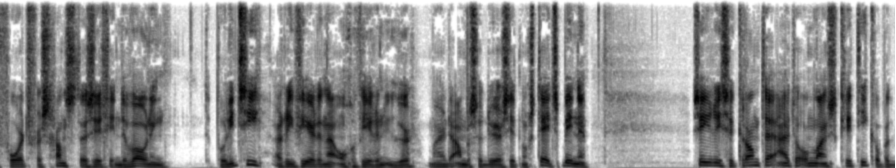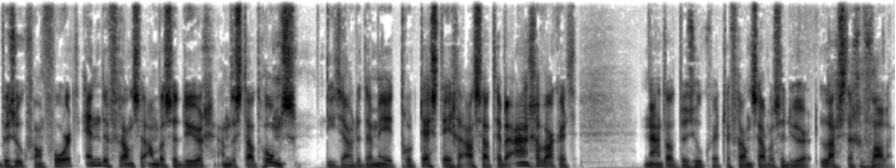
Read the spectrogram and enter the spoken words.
Ford verschanste zich in de woning. De politie arriveerde na ongeveer een uur, maar de ambassadeur zit nog steeds binnen. Syrische kranten uiten onlangs kritiek op het bezoek van Ford en de Franse ambassadeur aan de stad Homs. Die zouden daarmee het protest tegen Assad hebben aangewakkerd. Na dat bezoek werd de Franse ambassadeur lastiggevallen.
